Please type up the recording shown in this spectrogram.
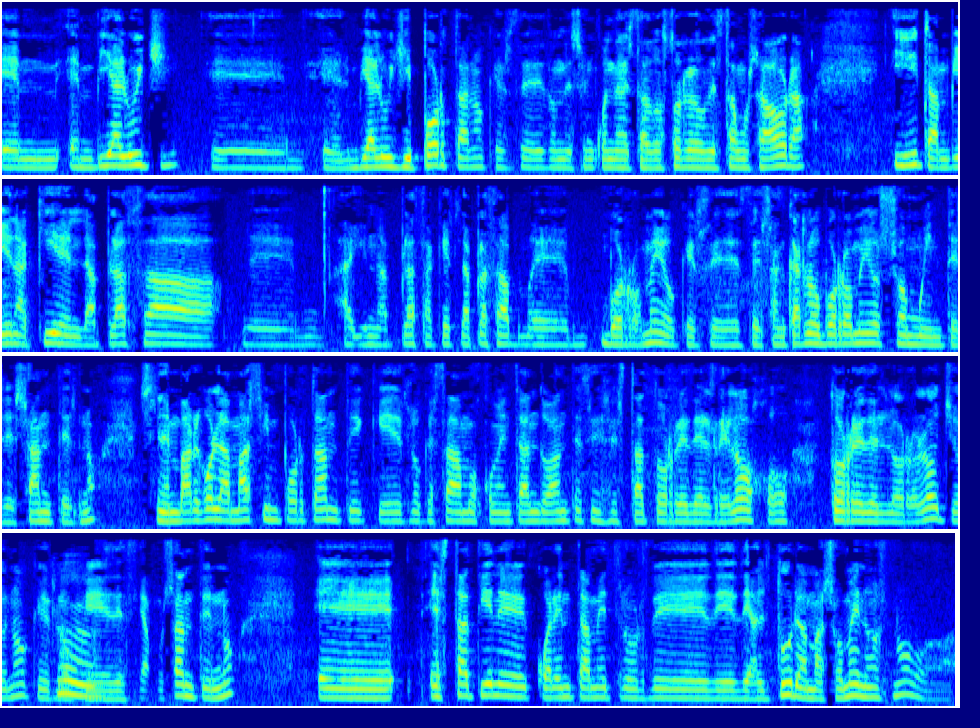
en, en Vía Luigi, eh, en Vía Luigi Porta, ¿no? que es de donde se encuentran estas dos torres donde estamos ahora, y también aquí en la plaza, eh, hay una plaza que es la plaza eh, Borromeo, que es eh, de San Carlos Borromeo, son muy interesantes, ¿no? Sin embargo, la más importante, que es lo que estábamos comentando antes, es esta torre del reloj o torre del horologio, ¿no? Que es lo Mm. que decíamos antes, ¿no? Eh, esta tiene 40 metros de, de- de altura más o menos, ¿no?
